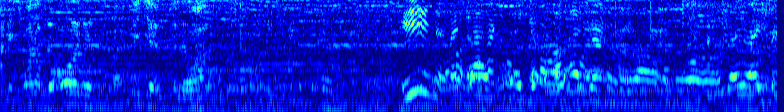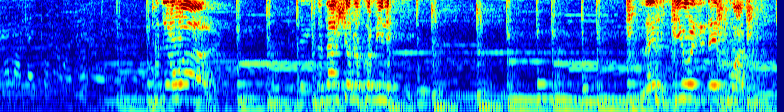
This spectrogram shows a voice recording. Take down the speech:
And it's one of the oldest pageants in the world. to the world, the national community. Let's build networks.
